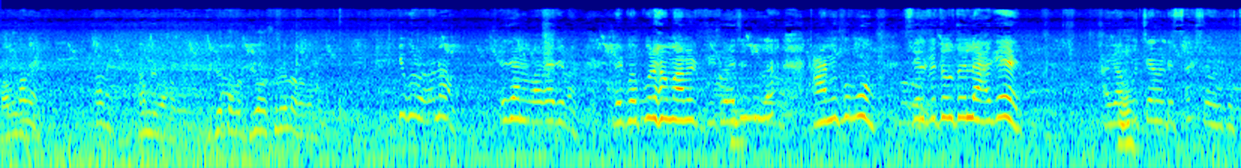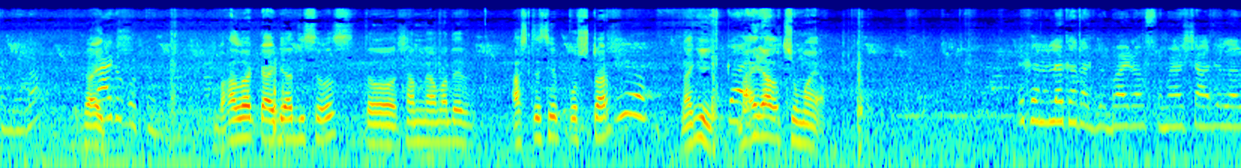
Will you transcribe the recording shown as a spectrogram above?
ভালো কবে? কবে? সামনে বানাবো ভিডিও তো আবার ভিউ শুনে লাগা বানাবো কি করব না এই যেন লাগাই দেবা দেখব পুরো আমার ভিডিও আছে পুরো। আমি কমু সেলফি তুলতে হলে আগে আমার চ্যানেলটা সাবস্ক্রাইব ভালো একটা আইডিয়া দিছোস। তো সামনে আমাদের আসতেছে পোস্টার নাকি? ভাইরাল সময় এখানে লেখা থাকবে ভাইরাল সময় শাহজালাল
